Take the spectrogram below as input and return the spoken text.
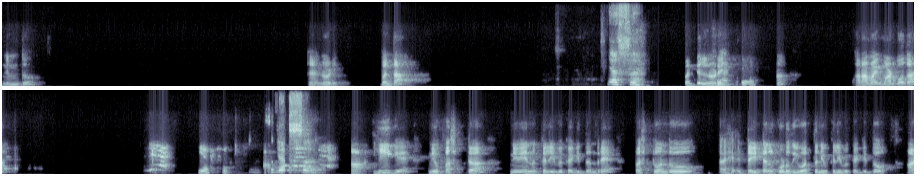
ನಿಮ್ದು. ನೋಡಿ. ಬಂತಾ? Sir. ಬಂತಿಲ್ಲ ನೋಡಿ. ಆರಾಮಾಗಿ ಮಾಡ್ಬೋದಾ. ಹಾ. ಹೀಗೆ ನೀವು ಫಸ್ಟ್ ನೀವೇನು ಕಲಿಬೇಕಾಗಿದ್ದಂದ್ರೆ ಫಸ್ಟ್ ಒಂದು ಟೈಟಲ್ ಕೊಡೋದು ಇವತ್ತು ನೀವು ಕಲಿಬೇಕಾಗಿದ್ದು. ಆ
